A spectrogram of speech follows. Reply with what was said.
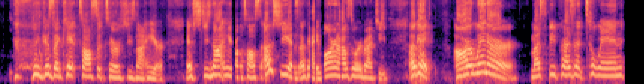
because I can't toss it to her if she's not here. If she's not here, I'll toss it. Oh, she is. Okay. Lauren, I was worried about you. Okay. Our winner must be present to win.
